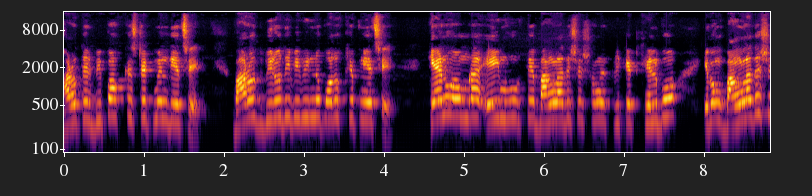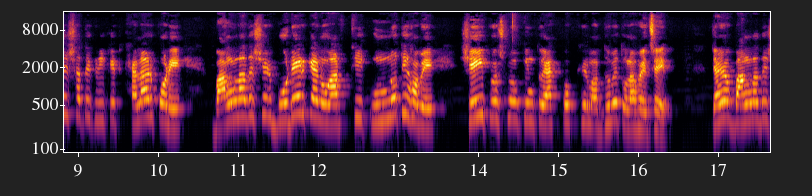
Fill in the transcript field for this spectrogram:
ভারতের বিপক্ষে স্টেটমেন্ট দিয়েছে। ভারত বিরোধী বিভিন্ন পদক্ষেপ নিয়েছে। কেন আমরা এই মুহূর্তে বাংলাদেশের সঙ্গে ক্রিকেট খেলব এবং বাংলাদেশের সাথে ক্রিকেট খেলার পরে বাংলাদেশের বোর্ডের কেন আর্থিক উন্নতি হবে সেই প্রশ্ন কিন্তু এক পক্ষের মাধ্যমে তোলা হয়েছে। যাই হোক, বাংলাদেশ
